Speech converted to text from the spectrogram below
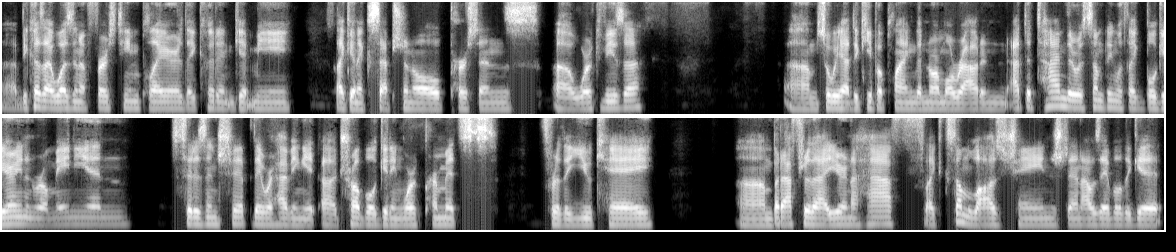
Uh, because I wasn't a first team player, they couldn't get me like an exceptional person's uh, work visa. Um, so we had to keep applying the normal route. And at the time, there was something with like Bulgarian and Romanian citizenship. They were having uh, trouble getting work permits for the UK. Um, but after that year and a half, like some laws changed, and I was able to get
